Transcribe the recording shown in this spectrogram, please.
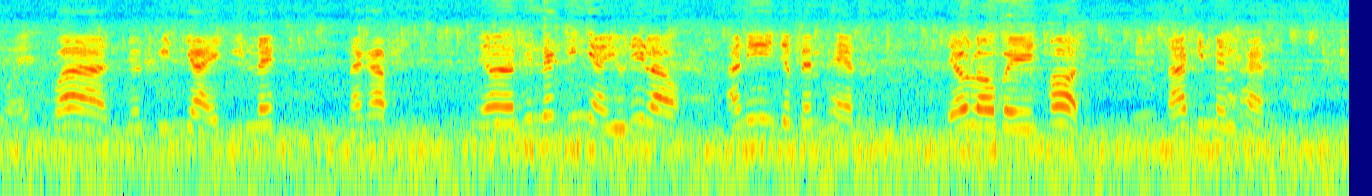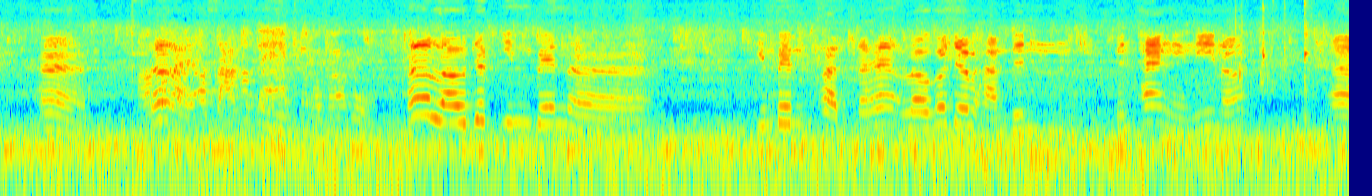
สวยว่าจะชิ้นใหญ่ชิ้นเล็กนะครับเอ่อชิ้นเล็กชิ้นใหญ่อยู่ที่เรา อันนี้จะเป็นแผ่น เดี๋ยวเราไปทอดนะกินเป็นแผ่นอ่าเอาเท่าไหร่เอาสามเอาสี่ครับผมถ้าเราจะกินเป็นอ่ากินเป็นผัดนะฮะเราก็จะหั่นเป็นเป็นแท่งอย่างนี้เนาะอ่า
